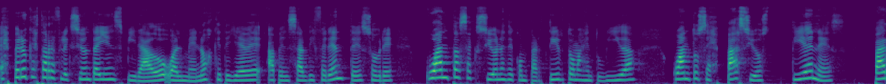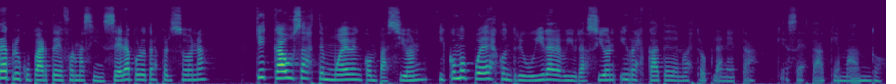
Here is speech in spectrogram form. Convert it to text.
Espero que esta reflexión te haya inspirado o al menos que te lleve a pensar diferente sobre cuántas acciones de compartir tomas en tu vida, cuántos espacios tienes para preocuparte de forma sincera por otras personas ¿Qué causas te mueven con pasión y cómo puedes contribuir a la vibración y rescate de nuestro planeta que se está quemando?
